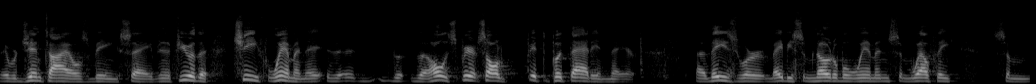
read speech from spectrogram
there were Gentiles being saved. And a few of the chief women, the, the Holy Spirit saw fit to put that in there. Uh, these were maybe some notable women, some wealthy, some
